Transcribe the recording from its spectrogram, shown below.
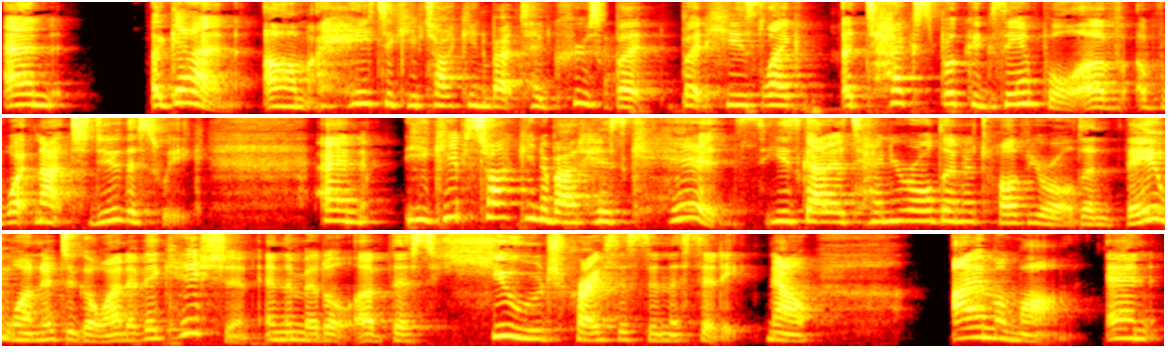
And again, um, I hate to keep talking about Ted Cruz, but but he's like a textbook example of of what not to do this week. And he keeps talking about his kids. He's got a 10 year old and a 12 year old, and they wanted to go on a vacation in the middle of this huge crisis in the city. Now, I'm a mom and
